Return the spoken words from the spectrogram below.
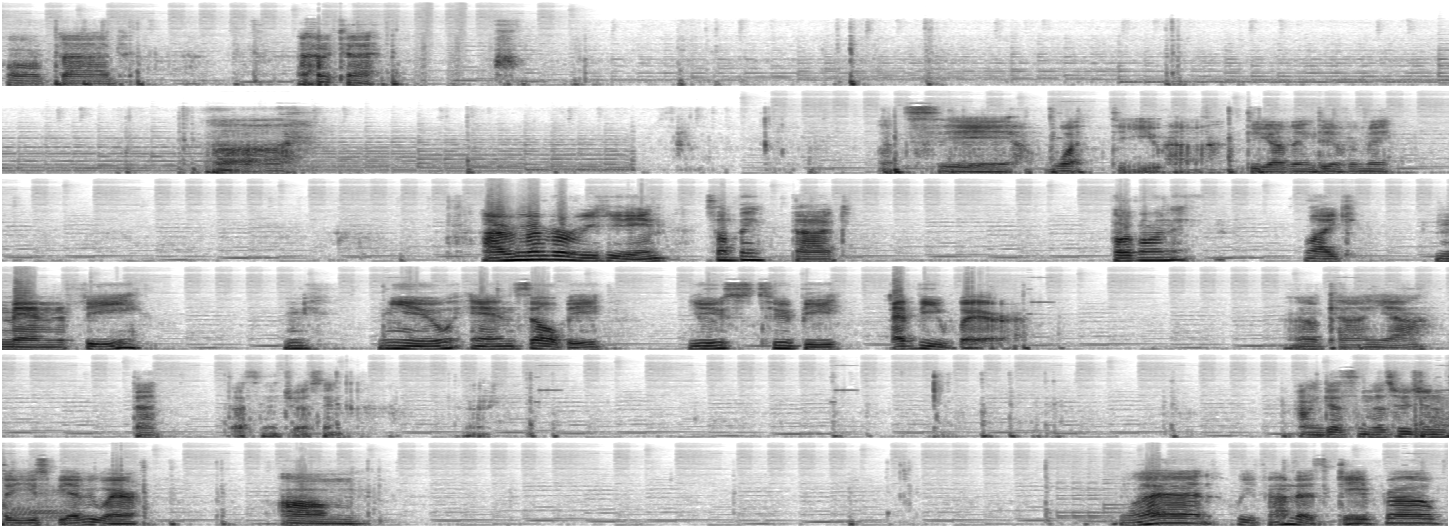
or bad. Okay. Uh, let's see. What do you have? Do you have anything for me? I remember reheating something that Pokemon like Manaphy, Mew, and Celebi used to be everywhere. Okay, yeah. That that's interesting. I guess in this region they used to be everywhere. Um What? We found an escape rope?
